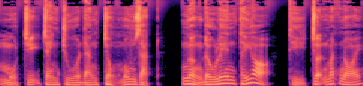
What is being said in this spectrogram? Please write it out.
Một chị chanh chua đang chổng mông giặt, ngẩng đầu lên thấy họ thì trợn mắt nói.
